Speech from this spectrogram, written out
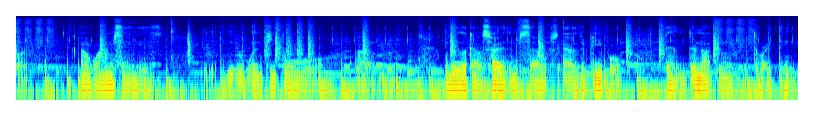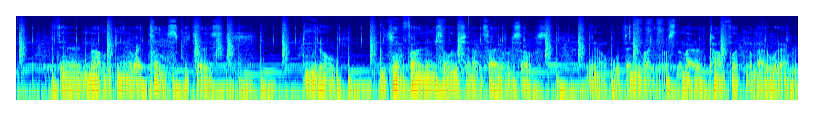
or uh, what I'm saying is, you, when people, um, when they look outside of themselves at other people, then they're not doing the right thing. They're not looking in the right place because, you know, we can't find any solution outside of ourselves. You know, with anybody else, no matter the conflict, no matter whatever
